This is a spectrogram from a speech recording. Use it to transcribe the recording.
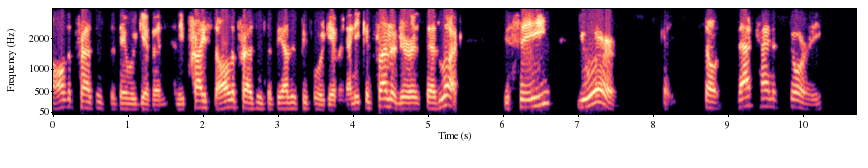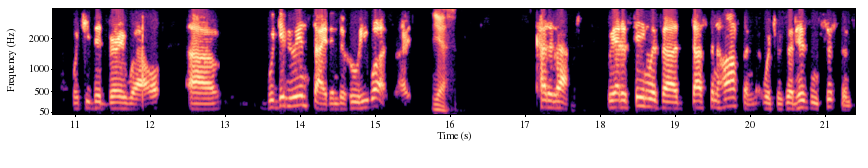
all the presents that they were given, and he priced all the presents that the other people were given. And he confronted her and said, Look, you see, you were so that kind of story, which he did very well, uh, would give you insight into who he was, right? Yes. Cut it out. We had a scene with uh, Dustin Hoffman, which was at his insistence.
